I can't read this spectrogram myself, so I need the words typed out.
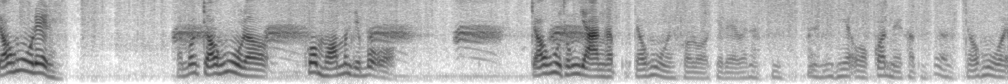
เจาะหูเด่นแต่พอเจาะหูเราความหอมมันจะโบออกเจาะหูถุงยางครับ เจาะหูไว้พอรอแค่ได้ไว้นะมันเฮียออกก้อนเลยครับเออเจาะหูไว้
